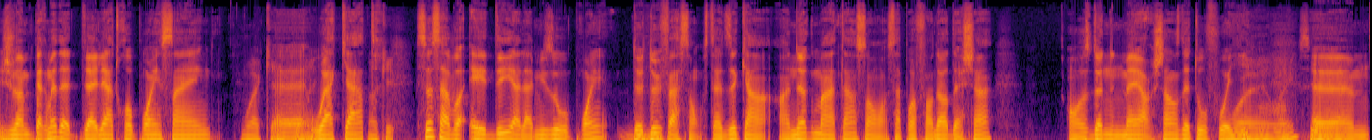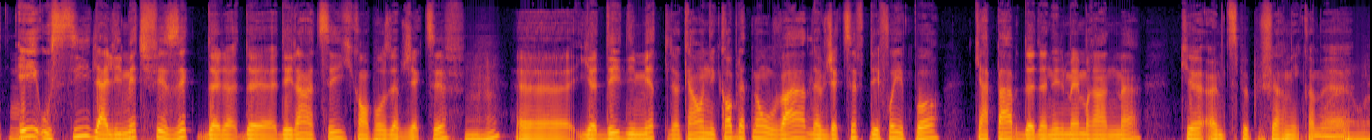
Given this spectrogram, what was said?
je vais me permettre d'aller à 3.5 Ou à 4. euh, ouais. ou à 4. OK. Ça, ça va aider à la mise au point de Mhm. deux façons. C'est-à-dire qu'en en augmentant son, sa profondeur de champ, on se donne une meilleure chance d'être au foyer. Ouais, ouais, c'est- Euh, Et aussi la limite physique de- des lentilles qui composent l'objectif. Mhm. Euh, Il y a des limites. Là. Quand on est complètement ouvert, l'objectif, des fois, n'est pas capable de donner le même rendement qu'un petit peu plus fermé. Comme, euh, Ouais,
